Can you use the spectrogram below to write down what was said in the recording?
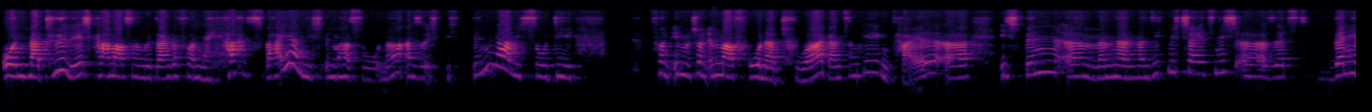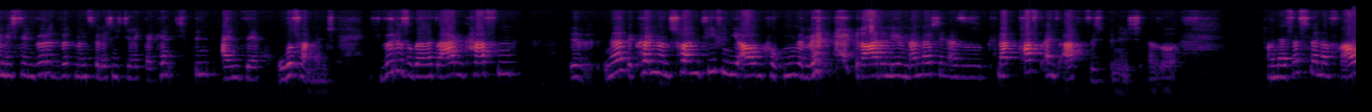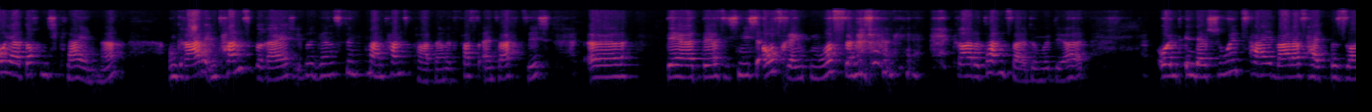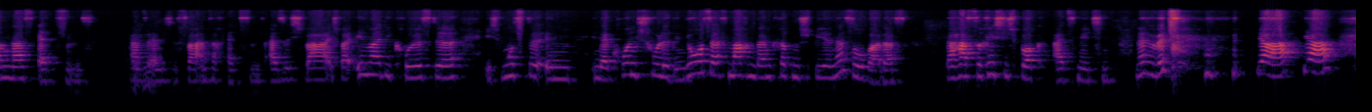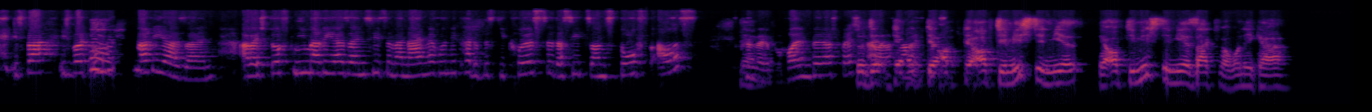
Und natürlich kam auch so ein Gedanke von, naja, es war ja nicht immer so. Ne? Also ich, ich bin gar nicht so die von ihm schon immer froh Natur, ganz im Gegenteil. Äh, ich bin, ähm, man, man, sieht mich ja jetzt nicht, äh, selbst wenn ihr mich sehen würdet, wird man es vielleicht nicht direkt erkennen. Ich bin ein sehr großer Mensch. Ich würde sogar sagen, Carsten, wir, ne, wir können uns schon tief in die Augen gucken, wenn wir gerade nebeneinander stehen. Also so knapp fast 1,80 bin ich. Also, und das ist für eine Frau ja doch nicht klein. Ne? Und gerade im Tanzbereich, übrigens, findet man einen Tanzpartner mit fast 1,80. Äh, der, der sich nicht ausrenken muss, damit er gerade Tanzhaltung mit dir hat. Und in der Schulzeit war das halt besonders ätzend. Ganz mhm. ehrlich, es war einfach ätzend. Also ich war, ich war immer die Größte. Ich musste im, in der Grundschule den Josef machen beim Krippenspiel. Ne? So war das. Da hast du richtig Bock als Mädchen. Ne? ja, ja. Ich, war, ich wollte unbedingt Maria sein. Aber ich durfte nie Maria sein. Es hieß immer, nein, Veronika, du bist die Größte. Das sieht sonst doof aus. Ja. Können wir über Rollenbilder sprechen. So der, der, der, der, Optimist in mir, der Optimist in mir sagt, Veronika,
